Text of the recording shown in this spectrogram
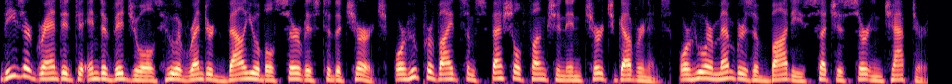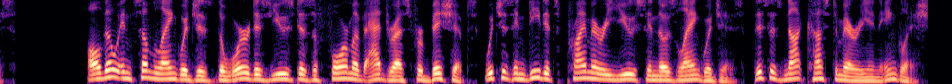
These are granted to individuals who have rendered valuable service to the Church, or who provide some special function in church governance, or who are members of bodies such as certain chapters. Although in some languages the word is used as a form of address for bishops, which is indeed its primary use in those languages, this is not customary in English.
